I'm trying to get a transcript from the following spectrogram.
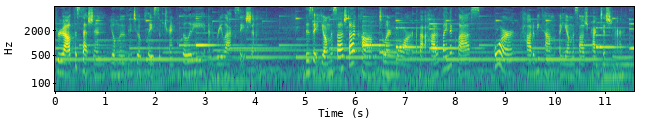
Throughout the session, you'll move into a place of tranquility and relaxation. Visit yomassage.com to learn more about how to find a class or how to become a Yomassage practitioner.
